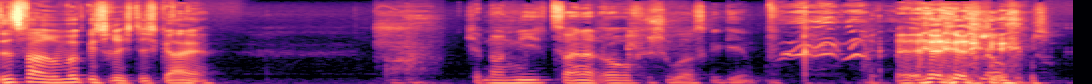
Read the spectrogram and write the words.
Das war wirklich richtig geil. Ich habe noch nie 200 Euro für Schuhe ausgegeben.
